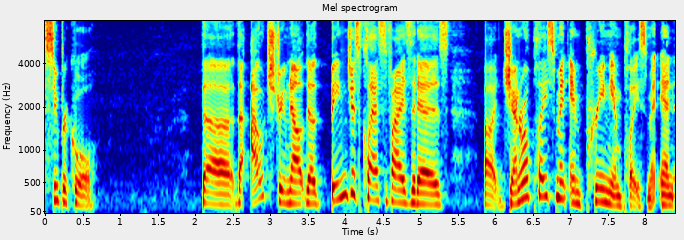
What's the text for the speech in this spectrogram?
super cool. The the outstream now the Bing just classifies it as uh, general placement and premium placement, and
